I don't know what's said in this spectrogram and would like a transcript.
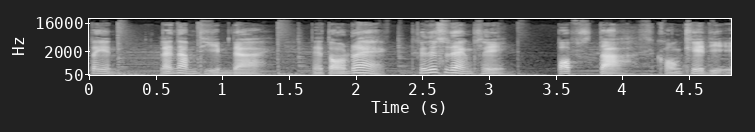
เต้น และนำทีมได้ ในตอนแรกเธอได้แสดงเพลง Pop Stars ของ KDA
